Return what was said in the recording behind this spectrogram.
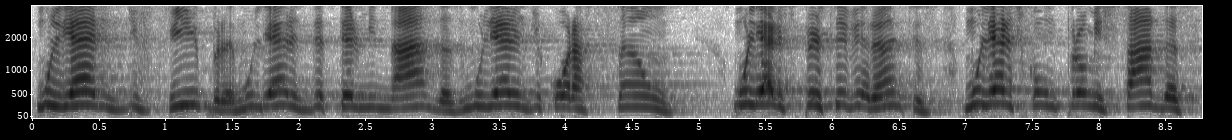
mulheres de fibra, mulheres determinadas, mulheres de coração, mulheres perseverantes, mulheres compromissadas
